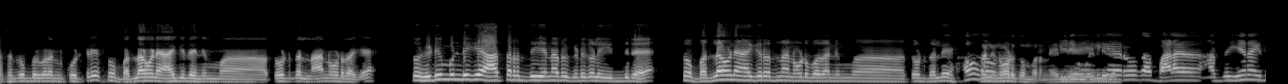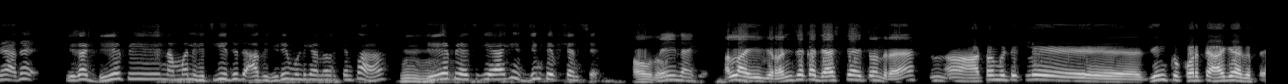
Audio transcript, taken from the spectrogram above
ರಸಗೊಬ್ಬರಗಳನ್ನು ಕೊಟ್ರಿ. ಸೊ ಬದಲಾವಣೆ ಆಗಿದೆ ನಿಮ್ಮ ತೋಟದಲ್ಲಿ ನಾನ್ ನೋಡಿದಾಗೆ. ಸೊ ಹಿಡಿಮುಂಡಿಗೆ ಆ ತರದ್ದು ಏನಾದ್ರು ಗಿಡಗಳು ಇದ್ರೆ ಸೊ ಬದಲಾವಣೆ ಆಗಿರೋದನ್ನ ನೋಡ್ಬೋದಾ ನಿಮ್ಮ ತೋಟದಲ್ಲಿ? ನೋಡ್ಕೊಂಡ್ ಬರೋಣ. ರೋಗ ಬಹಳ ಅದು ಏನಾಗಿದೆ ಅದೇ ಈಗ ಡಿ ಎ ಪಿ ನಮ್ಮಲ್ಲಿ ಹೆಚ್ಚಿಗೆ ಇದ್ದಿದ್ದು ಅದು ಹಿಡಿ ಮುಂಡಿಗೆ ಅನ್ನೋದಕ್ಕಿಂತ ಡಿ ಎ ಪಿ ಹೆಚ್ಚಿಗೆ ಆಗಿ ಜಿಂಕ್ ಡೆಫಿಷಿಯನ್ಸಿ ಹೌದು. ಮೇನ್ ಆಗಿ. ಅಲ್ಲ ಈಗ ರಂಜಕ ಜಾಸ್ತಿ ಆಯ್ತು ಅಂದ್ರೆ. ಆಟೋಮೆಟಿಕ್ಲಿ ಜಿಂಕ್ ಕೊರತೆ ಆಗೇ ಆಗುತ್ತೆ.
